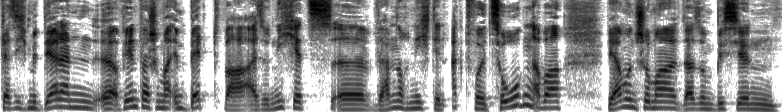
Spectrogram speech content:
dass ich mit der dann äh, auf jeden Fall schon mal im Bett war. Also nicht jetzt, äh, wir haben noch nicht den Akt vollzogen, aber wir haben uns schon mal da so ein bisschen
